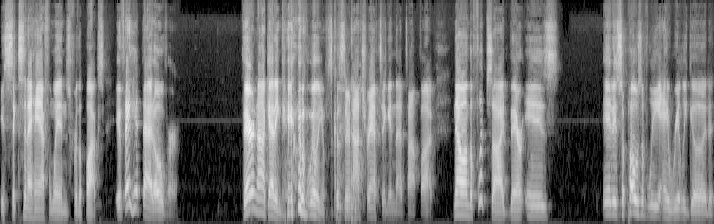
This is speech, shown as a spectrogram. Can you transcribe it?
is six and a half wins for the Bucs. If they hit that over, they're not getting Caleb Williams because they're not drafting in that top five. Now, on the flip side, there is it is supposedly a really good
